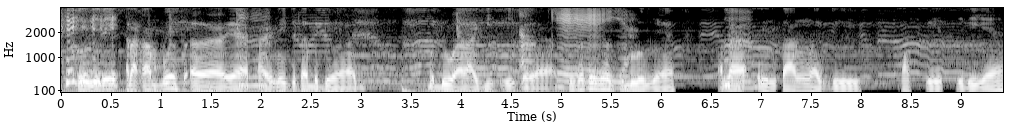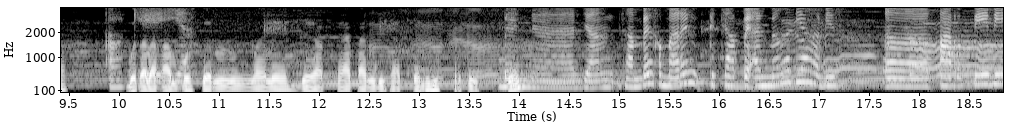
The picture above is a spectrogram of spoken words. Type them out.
Ya, jadi anak kampus eh, ya kali ini kita berdua berdua lagi nih kayak Oke, episode iya. sebelumnya karena Mm. Lintang lagi sakit. Jadi ya Oke, buat anak iya. kampus dan lainnya jaga kesehatan di saat kondisi seperti itu. Benar, jangan sampai kemarin kecapean banget ya habis eh, party di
